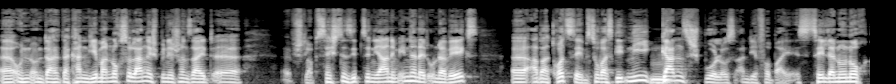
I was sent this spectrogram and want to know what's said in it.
äh, und, und da, da kann jemand noch so lange, ich bin jetzt schon seit, äh, ich glaube, 16, 17 Jahren im Internet unterwegs, äh, aber trotzdem, sowas geht nie mhm. ganz spurlos an dir vorbei. Es zählt ja nur noch,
